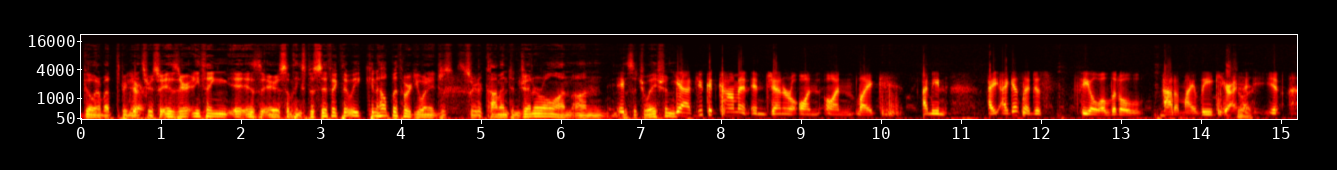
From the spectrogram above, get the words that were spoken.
go in about three minutes here. So is there anything, is there something specific that we can help with, or do you want to just sort of comment in general on, on the situation? Yeah, if you could comment in general on on like, I mean, I, I guess I just feel a little out of my league here. Sure. I, I, you know,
